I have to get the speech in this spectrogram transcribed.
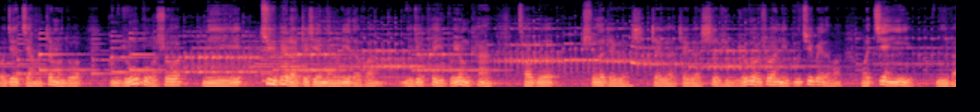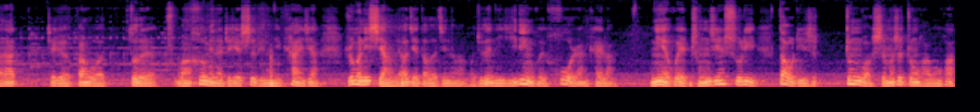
我就讲这么多。如果说你具备了这些能力的话，你就可以不用看超哥说的这个这个这个视频。如果说你不具备的话，我建议你把它这个帮我做的往后面的这些视频呢，你看一下。如果你想了解《道德经》的话，我觉得你一定会豁然开朗，你也会重新树立到底是中国什么是中华文化，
